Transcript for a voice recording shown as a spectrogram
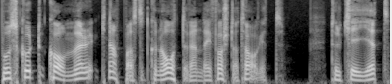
Buskurt kommer knappast att kunna återvända i första taget. Turkiet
